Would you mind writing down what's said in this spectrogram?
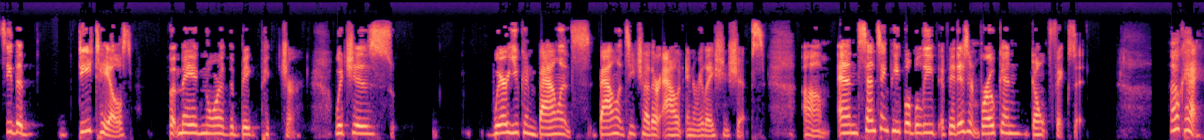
See the details but may ignore the big picture which is where you can balance balance each other out in relationships. Um, and sensing people believe if it isn't broken don't fix it. Okay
